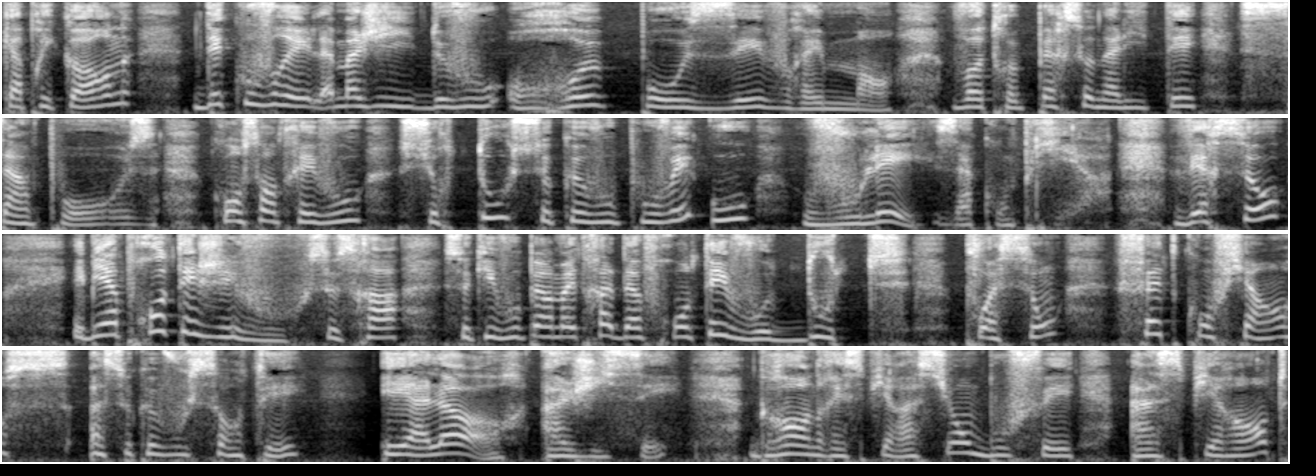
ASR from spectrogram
Capricorne, découvrez la magie de vous reposer vraiment. Votre personnalité s'impose. Concentrez-vous sur tout ce que vous pouvez ou voulez accomplir. Verseau, eh bien protégez-vous. Ce sera ce qui vous permettra d'affronter vos doutes. Poisson, faites confiance à ce que vous sentez et alors, agissez. Grande respiration, bouffée inspirante,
